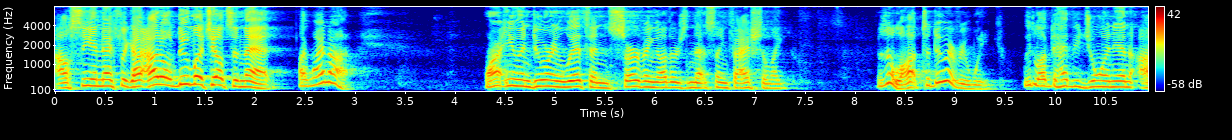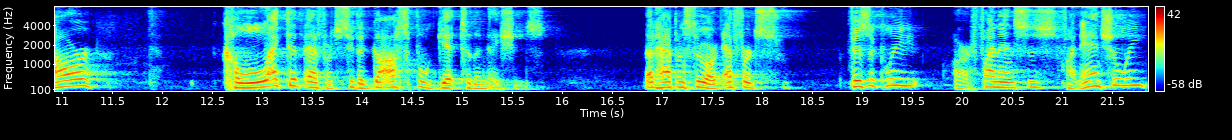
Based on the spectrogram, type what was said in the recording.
I'll see you next week. I, I don't do much else than that. Like, why not? Why aren't you enduring with and serving others in that same fashion? Like, there's a lot to do every week. We'd love to have you join in our collective efforts to see the gospel get to the nations. That happens through our efforts physically, our finances financially,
